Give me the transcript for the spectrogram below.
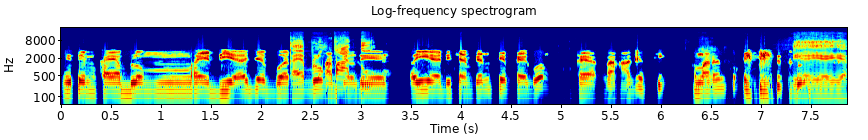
ini tim kayak belum ready aja buat kayak belum tampil padu di oh iya di championship. Kayak gue kayak nggak kaget sih kemarin tuh kayak gitu iya iya iya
